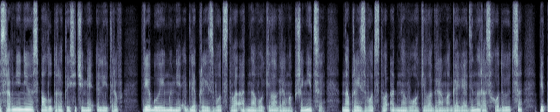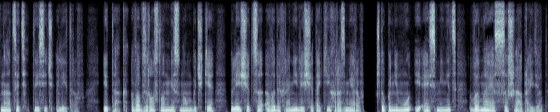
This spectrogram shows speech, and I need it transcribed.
По сравнению с полутора тысячами литров – требуемыми для производства 1 килограмма пшеницы, на производство 1 килограмма говядины расходуются 15 тысяч литров. Итак, во взрослом мясном бычке плещется водохранилище таких размеров, что по нему и эсминец ВМС США пройдет.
